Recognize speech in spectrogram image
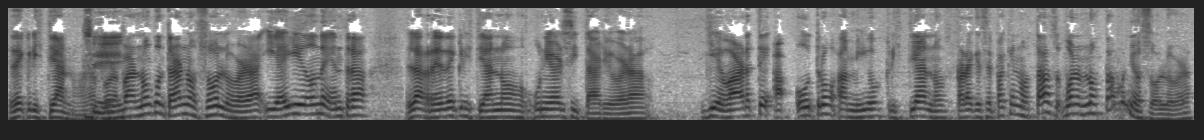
de cristianos, para no encontrarnos solos, ¿verdad? Y ahí es donde entra la red de cristianos universitarios, ¿verdad? Llevarte a otros amigos cristianos para que sepa que no estás, bueno, no estamos ni solos, ¿verdad?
